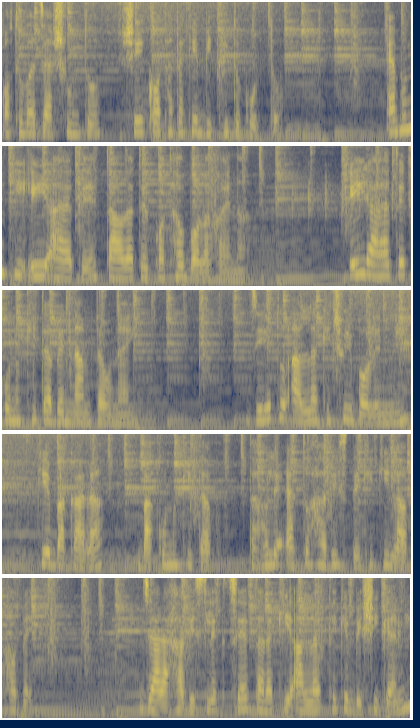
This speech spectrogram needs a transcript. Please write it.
অথবা যা শুনত, সেই কথাটাকে বিকৃত করত। এমনকি এই আয়াতে তাওরাতের কথাও বলা হয় না। এই আয়াতে কোনো কিতাবের নামটাও নাই। যেহেতু আল্লাহ কিছুই বলেননি, কে বা কারা বা কোনো কিতাব, তাহলে এত হাদিস দেখে কি লাভ হবে? যারা হাদিস লিখছে, তারা কি আল্লাহর থেকে বেশি জ্ঞানী?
